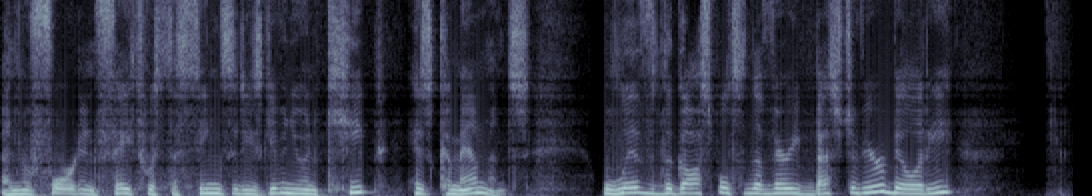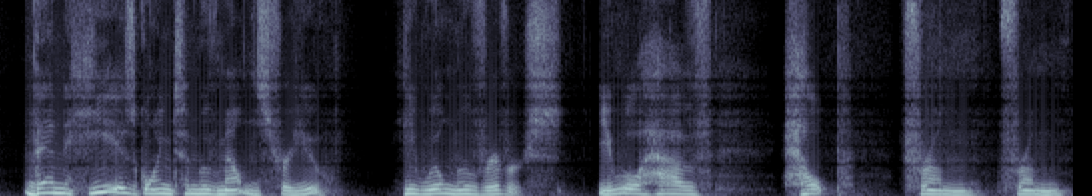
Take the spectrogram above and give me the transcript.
and move forward in faith with the things that He's given you and keep His commandments, live the gospel to the very best of your ability, then He is going to move mountains for you. He will move rivers. You will have help from, from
